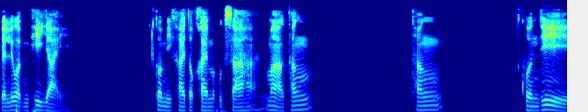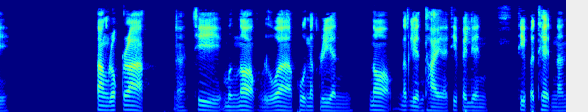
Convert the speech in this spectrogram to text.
เป็นเรียกว่าเป็นพี่ใหญ่ ก็มีใครต่อใครมาปรึกษามากทั้ง ทั้งคนที่ตั้งรกรากนะที่เมืองนอกหรือว่าพวกนักเรียนนอกนักเรียนไทยนะที่ไปเรียนที่ประเทศนั้น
